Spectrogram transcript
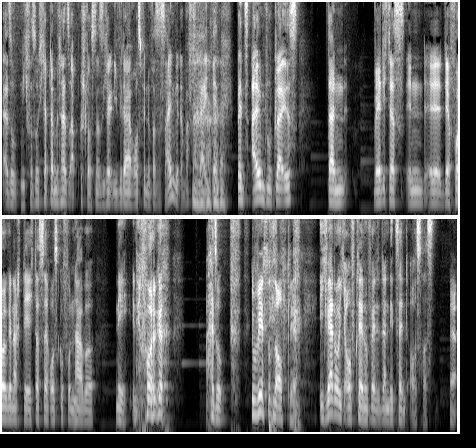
also nicht versucht, ich habe damit halt so abgeschlossen, dass ich halt nie wieder herausfinde, was es sein wird. Aber vielleicht, wenn es Almdudler ist, dann werde ich das in äh, der Folge, nach der ich das herausgefunden habe, nee, in der Folge, also Du wirst uns aufklären. ich werde euch aufklären und werde dann dezent ausrasten. Ja,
